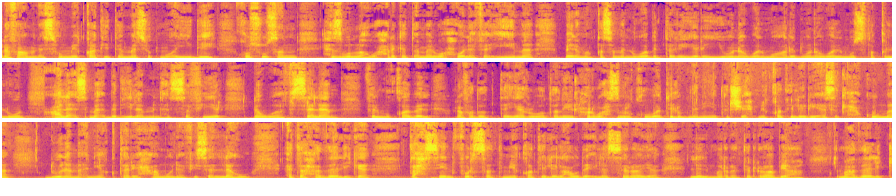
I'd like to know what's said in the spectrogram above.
رفع من أسهم ميقاتي تماسك مؤيديه خصوصا حزب الله وحركة أمل وحلفائهما بينما انقسم النواب التغييريون والمعارضون والمستقلون على أسماء بديلة منها السفير نواف السلام في المقابل رفض التيار الوطني الحر وحزب القوات اللبنانية ترشيح ميقاتي لرئاسة الحكومة دون ما أن يقترح منافسا له. أتاح ذلك تحسين فرصة ميقاتي للعودة إلى السرايا للمرة الرابعة. مع ذلك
